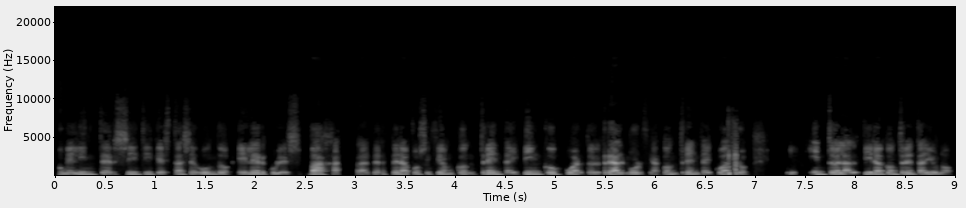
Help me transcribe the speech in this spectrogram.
con el Intercity que está segundo, el Hércules baja a la tercera posición con 35, cuarto el Real Murcia con 34 y quinto el Altira con 31.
